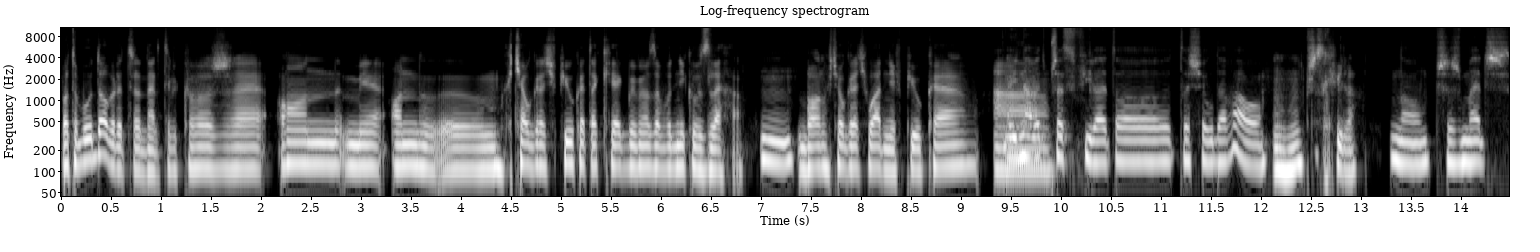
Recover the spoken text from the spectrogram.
Bo to był dobry trener, tylko że on, mnie, on ym, chciał grać w piłkę tak, jakby miał zawodników z Lecha. Mm. Bo on chciał grać ładnie w piłkę, a... No i nawet przez chwilę to, to się udawało. Mhm, przez chwilę. No, przecież mecz,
